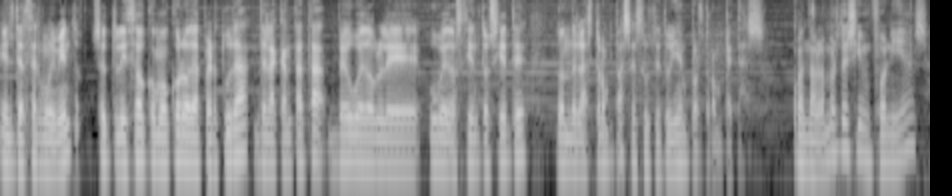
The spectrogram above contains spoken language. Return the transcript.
El tercer movimiento se utilizó como coro de apertura de la cantata BWV 207, donde las trompas se sustituyen por trompetas. Cuando hablamos de sinfonías,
